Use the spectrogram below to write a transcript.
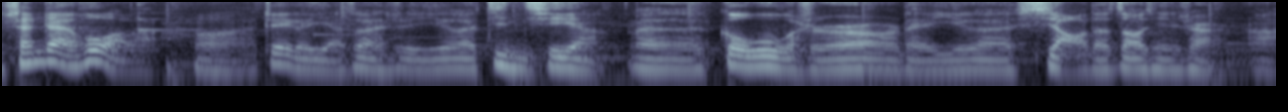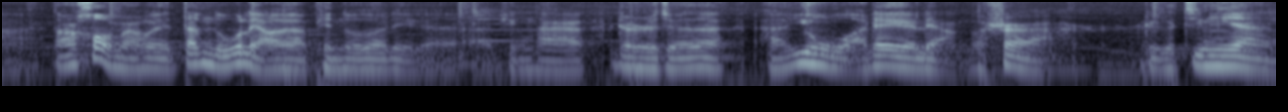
山寨货了啊，这个也算是一个近期啊，呃，购物时候的一个小的糟心事儿啊。当然后面会单独聊聊拼多多这个平台，这是觉得啊，用我这两个事儿啊，这个经验，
